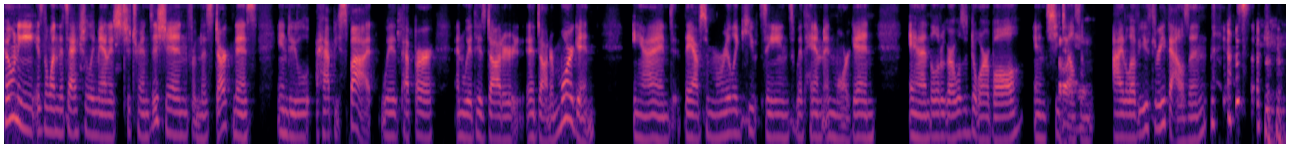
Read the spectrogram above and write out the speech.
Tony is the one that's actually managed to transition from this darkness into a happy spot with Pepper and with his daughter, uh, daughter Morgan. And they have some really cute scenes with him and Morgan. And the little girl was adorable. And she oh, tells him, I love you 3000.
